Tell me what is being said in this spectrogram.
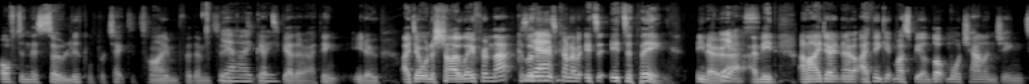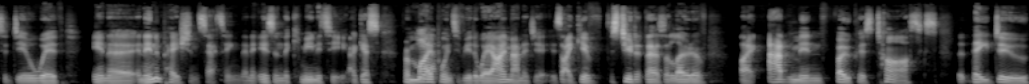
often there's so little protected time for them to, yeah, to get together. I think, you know, I don't want to shy away from that because I yeah. think it's kind of, it's, it's a thing, you know, yes. I, I mean, and I don't know, I think it must be a lot more challenging to deal with in a, an inpatient setting than it is in the community. I guess from my yeah. point of view, the way I manage it is I give the student nurse a load of like admin focused tasks that they do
